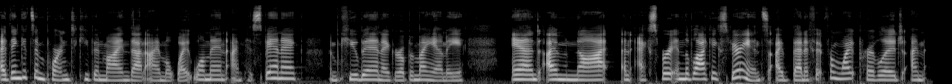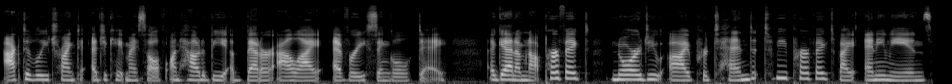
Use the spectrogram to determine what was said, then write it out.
I think it's important to keep in mind that I'm a white woman, I'm Hispanic, I'm Cuban, I grew up in Miami, and I'm not an expert in the Black experience. I benefit from white privilege. I'm actively trying to educate myself on how to be a better ally every single day. Again, I'm not perfect, nor do I pretend to be perfect by any means.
